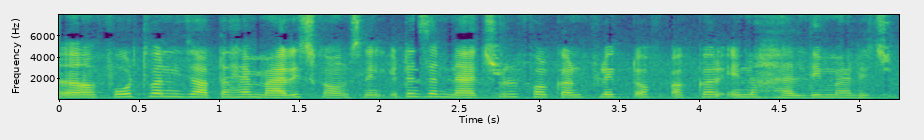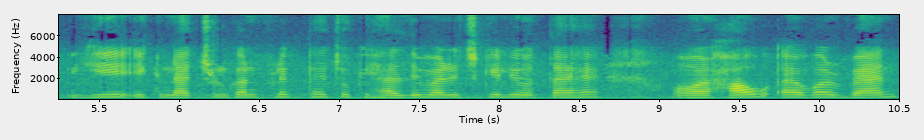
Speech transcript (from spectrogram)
fourth one जाता है marriage counselling it is a natural for conflict of occur in a healthy marriage ये एक नेचुरल कन्फ्लिक्ट है जो कि हेल्दी मैरिज के लिए होता है और however when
